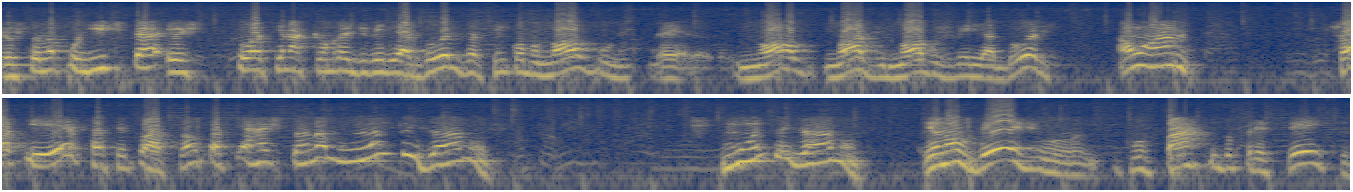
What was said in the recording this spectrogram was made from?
Eu estou na política, eu estou aqui na Câmara de Vereadores, assim como novos, é, nove, nove novos vereadores, há um ano. Só que essa situação está se arrastando há muitos anos. Muitos anos. Eu não vejo, por parte do prefeito,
